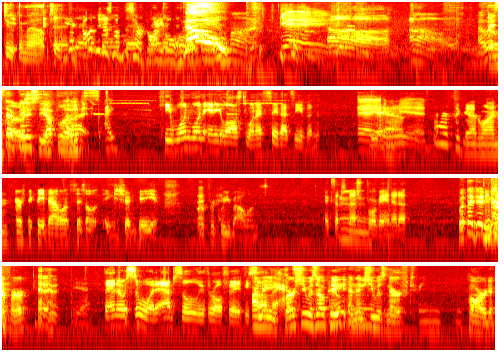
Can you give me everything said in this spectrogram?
Duke him out. I told you this was a survival. No! Come on. Yay! Ah, Oh. At So least I close. finished the upload. I he won one and he lost one. I'd say that's even. Hey, Yeah. I win. That's a good one. Perfectly balanced as all things should be. Perfectly balanced. Except Smash Mm. 4 Bayonetta. But they did nerf her. Yeah. Thanos would absolutely throw a fit if he saw that. I mean, that. first she was OP, and then she was nerfed hard.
